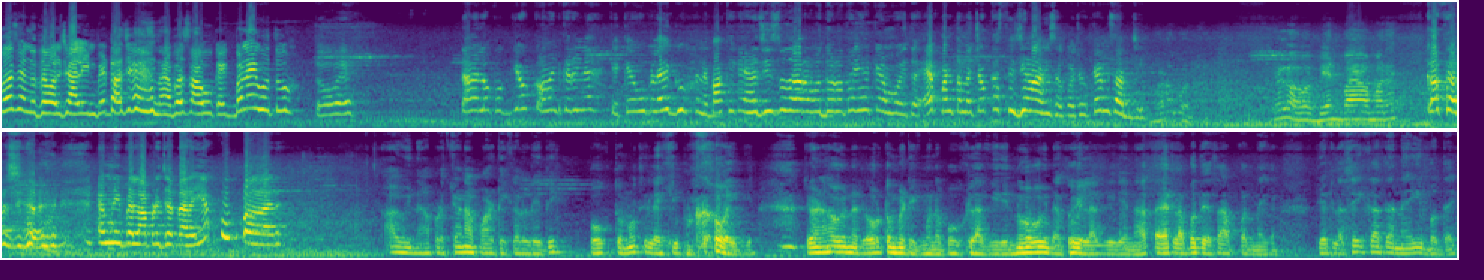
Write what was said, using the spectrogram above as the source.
બસ એનો ધવલ ચાલીને બેઠા છે અને બસ આવું કંઈક બનાવ્યું હતું. તો હવે તમે લોકો કયો કમેન્ટ કરીને કે કેવું લાગ્યું અને બાકી કંઈ હજી સુધારો વધારો થઈ કેમ હોય તો એ પણ તમે ચોક્કસથી જણાવી શકો છો. કેમ સાબજી? ચલો હવે બેન ભાઈ અમારે. કથર છે. એમની પહેલા આપણે જતા રહીએ. ઉપર. આવીને આપણે ચણા પાર્ટી કરી લીધી. ભૂખ તો નહોતી લાગી પણ ખવાઈ ગઈ. જણાવ્યું ને એટલે ઓટોમેટિક મને ભૂખ લાગી જાય ન હોય ને તોય લાગી જાય ને હતા એટલા બધે સાફ કરી નાખ્યા. જેટલા શીખાતા ને એ બધાય.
